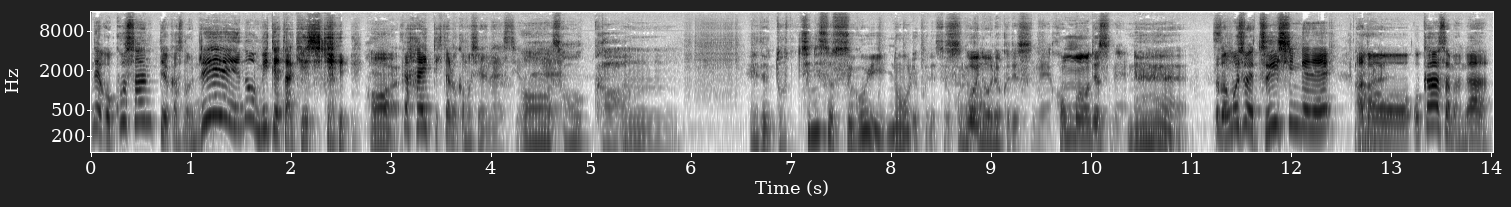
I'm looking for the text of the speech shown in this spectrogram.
ね、お子さんっていうかその霊の見てた景色はい。が入ってきたのかもしれないですよね。ああそうか、うん。えでもどっちにせよすごい能力ですよすごい能力ですね。本物ですね。ねえ。ただ面白い追伸でね、あのはいお母様が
